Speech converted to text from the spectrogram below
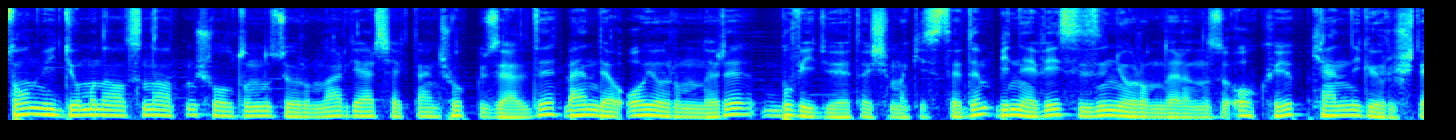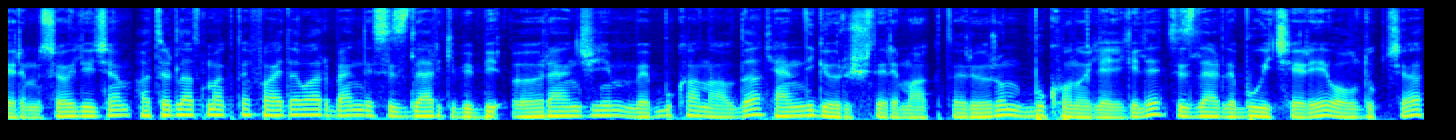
Son videomun altına atmış olduğunuz yorumlar gerçekten çok güzeldi. Ben de o yorumları bu videoya taşımak istedim. Bir nevi sizin yorumlarınızı okuyup kendi görüşlerimi söyleyeceğim. Hatırlatmakta fayda var. Ben de sizler gibi bir öğrenciyim ve bu kanalda kendi görüşlerimi aktarıyorum bu konuyla ilgili. Sizler de bu içeriği oldukça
